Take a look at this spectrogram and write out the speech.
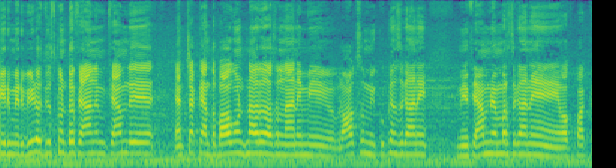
మీరు మీరు వీడియో తీసుకుంటూ ఫ్యామిలీ ఫ్యామిలీ ఎంత చక్క ఎంత బాగుంటున్నారు అసలు నాని మీ వ్లాగ్స్ మీ కుకింగ్స్ కానీ మీ ఫ్యామిలీ మెంబర్స్ కానీ ఒక పక్క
